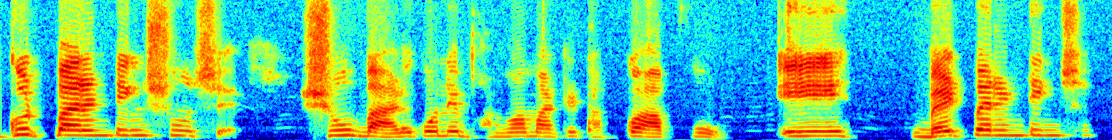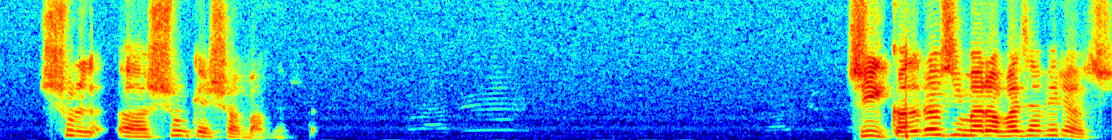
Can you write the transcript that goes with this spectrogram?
ગુડ પેરેન્ટિંગ શું છે? શું બાળકોને ભણવા માટે ઠપકો આપવો એ બેડ પેરેન્ટિંગ છે? શું શું કહેશો આ બાબત? જી, કલરવજી, મારો અવાજ આવી રહ્યો છે?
